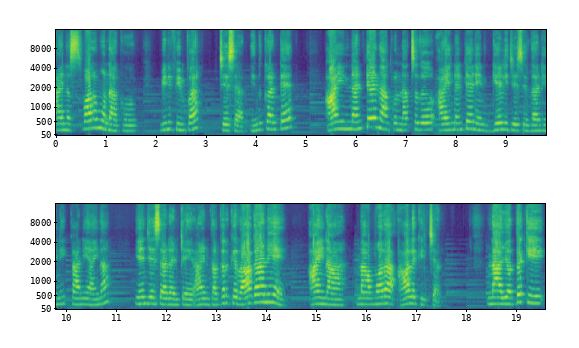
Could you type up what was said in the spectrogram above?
ఆయన స్వరము నాకు వినిపింప చేశాడు ఎందుకంటే ఆయనంటే నాకు నచ్చదు ఆయనంటే నేను గేలి చేసేదానిని. కానీ ఆయన ఏం చేశాడంటే ఆయన దగ్గరికి రాగానే ఆయన నా మొర ఆలకించాడు. నా యొద్దకి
